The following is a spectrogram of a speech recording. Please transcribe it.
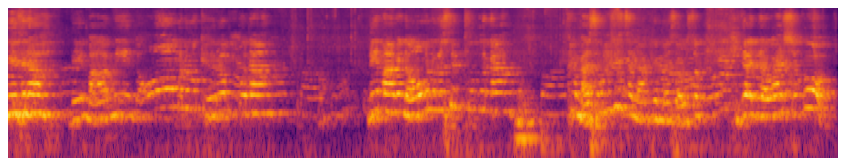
얘들아 내 마음이 너무너무 괴롭구나. 내 마음이 너무너무 슬프구나. 그런 말씀하셨잖아. 그러면서 여기서 기다리라고 하시고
